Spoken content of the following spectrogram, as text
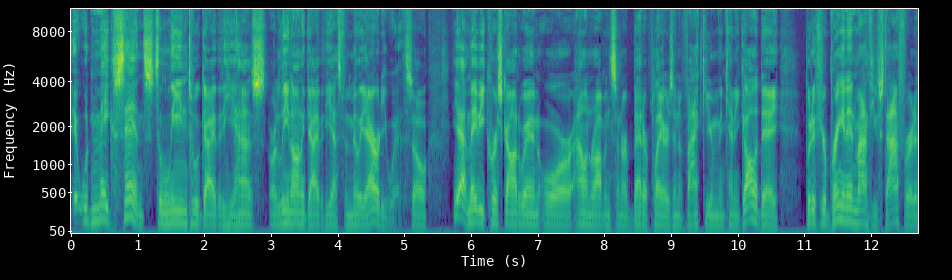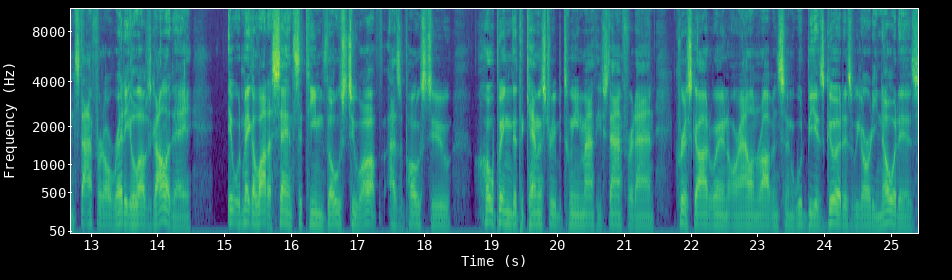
it would make sense to lean to a guy that he has or lean on a guy that he has familiarity with. So, yeah, maybe Chris Godwin or Allen Robinson are better players in a vacuum than Kenny Golladay. But if you're bringing in Matthew Stafford and Stafford already loves Golladay, it would make a lot of sense to team those two up as opposed to hoping that the chemistry between Matthew Stafford and Chris Godwin or Allen Robinson would be as good as we already know it is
